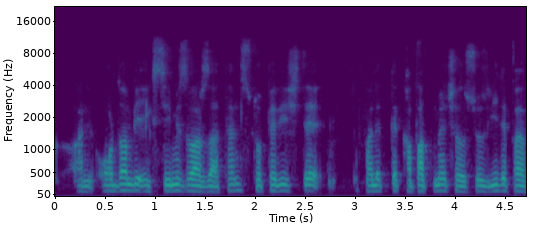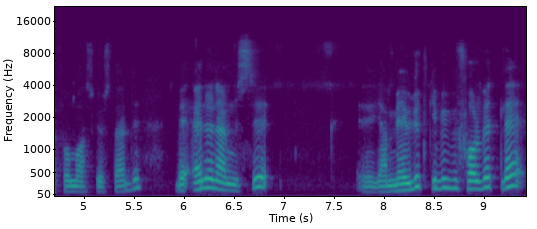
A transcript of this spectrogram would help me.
hani oradan bir eksiğimiz var zaten. Stoperi işte Falet'te kapatmaya çalışıyoruz. İyi de performans gösterdi. Ve en önemlisi e, yani Mevlüt gibi bir forvetle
